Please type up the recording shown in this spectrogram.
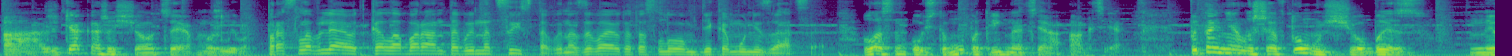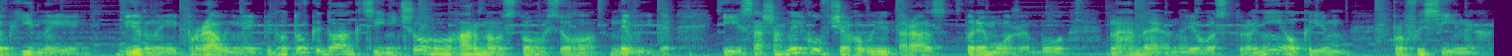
А життя каже, що це можливо. Прославляють колаборантів і нацистів, ви називають это словом декомунізація. Власне, ось тому потрібна ця акція. Питання лише в тому, що без необхідної вірної правильної підготовки до акції нічого гарного з того всього не вийде. І Саша Гнилькул в черговий раз переможе. Бо нагадаю, на його стороні, окрім професійних,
